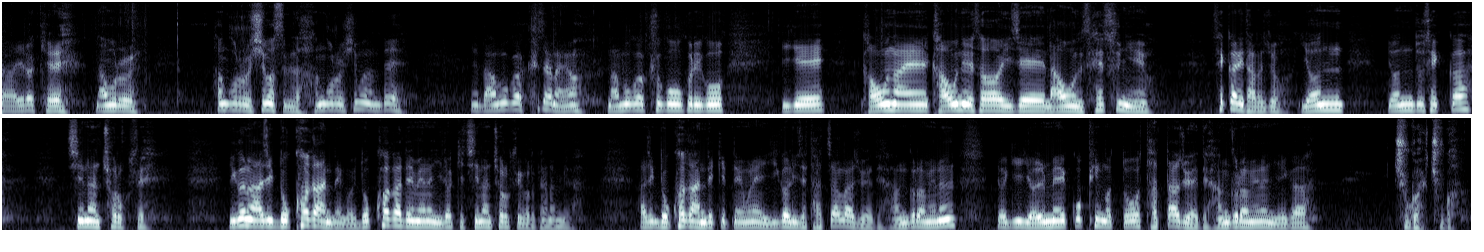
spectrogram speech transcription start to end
자 이렇게 나무를 한 그루를 심었습니다. 한 그루를 심었는데 이 나무가 크잖아요. 나무가 크고 그리고 이게 가온에 가온에서 이제 나온 새순이에요. 색깔이 다르죠. 연 연두색과 진한 초록색. 이거는 아직 녹화가 안 된 거예요. 녹화가 되면 이렇게 진한 초록색으로 변합니다. 아직 녹화가 안 됐기 때문에 이걸 이제 다 잘라줘야 돼. 안 그러면은 여기 열매 꼽힌 것도 다 따줘야 돼. 안 그러면은 얘가 죽어요, 죽어.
